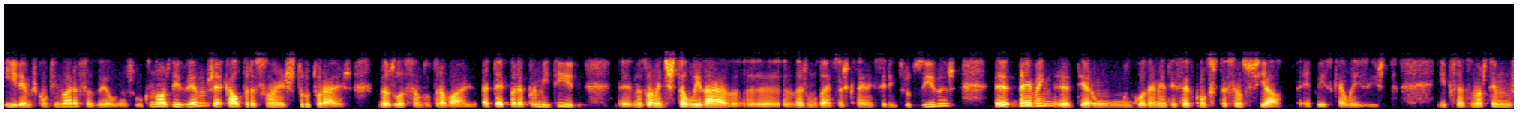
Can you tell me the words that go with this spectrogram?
e iremos continuar a fazê-las. O que nós dizemos é que alterações estruturais da legislação do trabalho, até para permitir, naturalmente, estabilidade das mudanças que devem ser introduzidas eh, devem eh, ter um enquadramento em sede de concertação social. É para isso que ela existe. E, portanto, nós temos,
